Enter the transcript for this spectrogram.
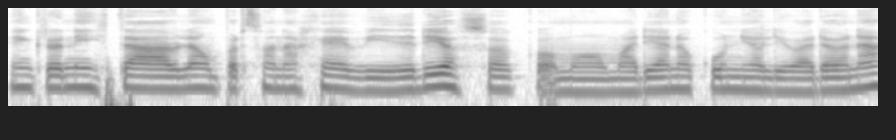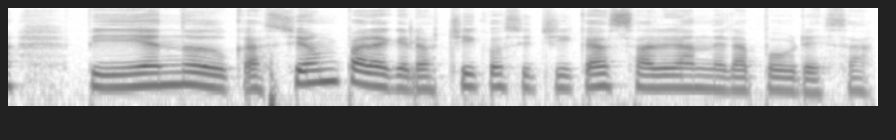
En Cronista habla un personaje vidrioso como Mariano Cunio Libarona, pidiendo educación para que los chicos y chicas salgan de la pobreza.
